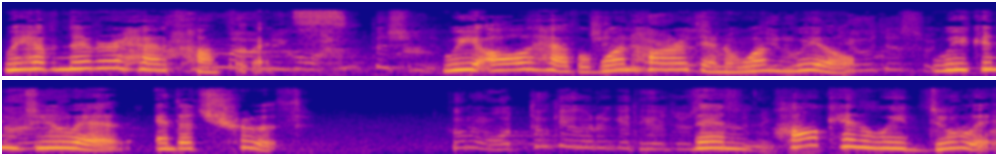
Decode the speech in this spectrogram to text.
We have never had conflicts. We all have one heart and one will. We can do it in the truth. Then how can we do it?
